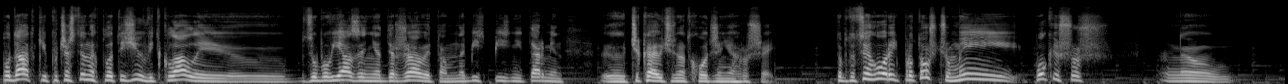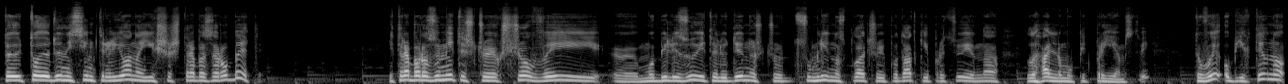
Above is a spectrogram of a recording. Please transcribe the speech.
податків, по частинах платежів відклали е, зобов'язання держави там на більш пізній термін, е, чекаючи надходження грошей. Тобто це говорить про те, що ми поки що ж ну, той, той 1,7 трильйона їх ще ж треба заробити. І треба розуміти, що якщо ви е, мобілізуєте людину, що сумлінно сплачує податки і працює на легальному підприємстві, то ви об'єктивно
